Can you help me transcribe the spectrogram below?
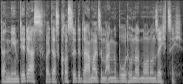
dann nehmt ihr das, weil das kostete damals im Angebot 169.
